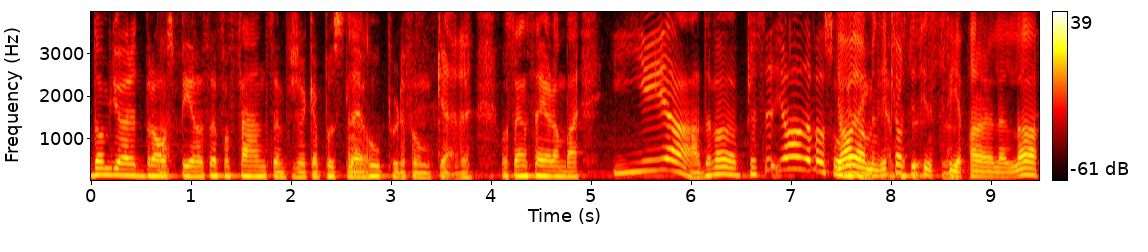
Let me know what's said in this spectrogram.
de gör ett bra spel och sen får fansen försöka pussla Ja. ihop hur det funkar. Och sen säger de bara ja, det var precis, ja, det var så vi Ja, ja, tänkte, men det är klart det precis. finns tre parallella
